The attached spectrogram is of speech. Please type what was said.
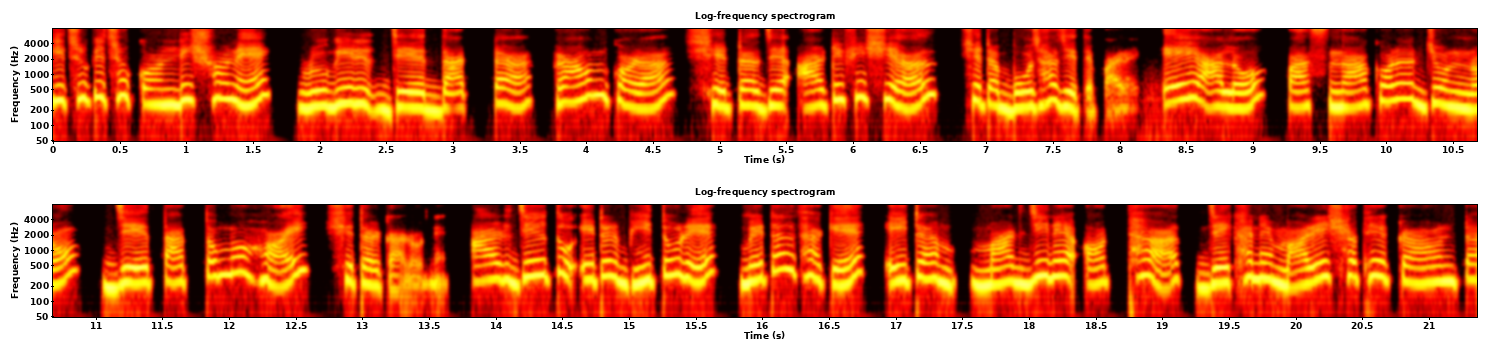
কিছু কিছু কন্ডিশনে রোগীর যে দাঁতটা ক্রাউন করা, সেটা যে আর্টিফিশিয়াল সেটা বোঝা যেতে পারে। এই আলো পাস না করার জন্য যে তারতম্য হয় সেটার কারণে। আর যেহেতু এটার ভিতরে মেটাল থাকে, এইটা মার্জিনে অর্থাৎ যেখানে মারের সাথে ক্রাউনটা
